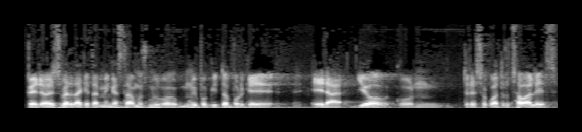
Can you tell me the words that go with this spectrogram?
pero es verdad que también gastábamos muy, muy poquito porque era yo con tres o cuatro chavales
